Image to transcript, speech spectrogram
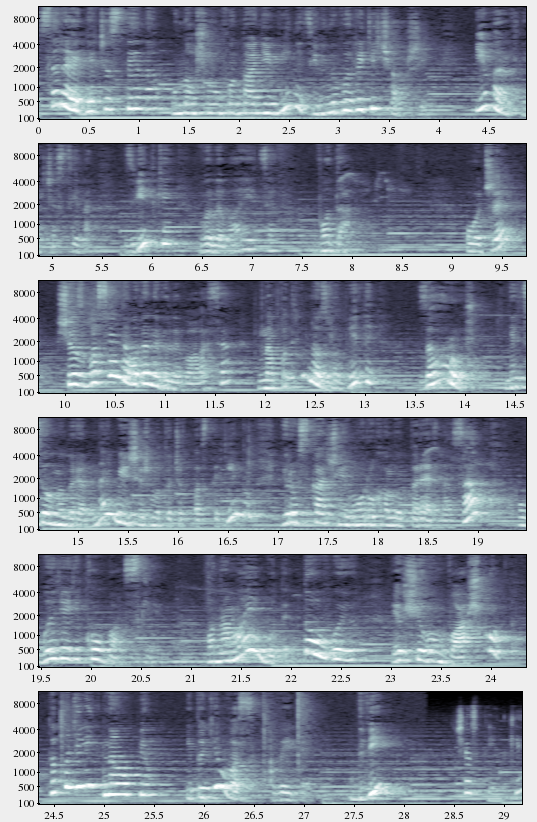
Середня частина у нашому фонтані в Вінниці він у вигляді чаші. І верхня частина, звідки виливається вода. Отже, щоб з басейна вода не виливалася, нам потрібно зробити загорожку. Для цього ми беремо найбільший шматочок пластиліну і розкачуємо рухами вперед-назад у вигляді ковбаски. Вона має бути довгою. Якщо вам важко, то поділіть навпіл. І тоді у вас вийде дві, Частинки.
